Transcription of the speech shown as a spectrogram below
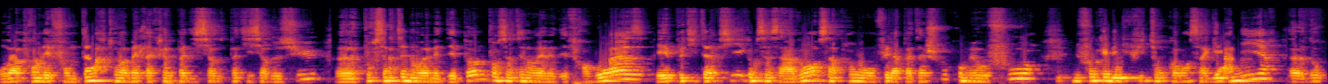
on va prendre les fonds de tarte, on va mettre la crème pâtissière, pâtissière dessus. Euh, pour certaines, on va mettre des pommes, pour certaines, on va mettre des framboises. Et petit à petit, comme ça, ça avance. Après, on fait la pâte à choux qu'on met au four. Une fois qu'elle est cuite, on commence à garnir. donc,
